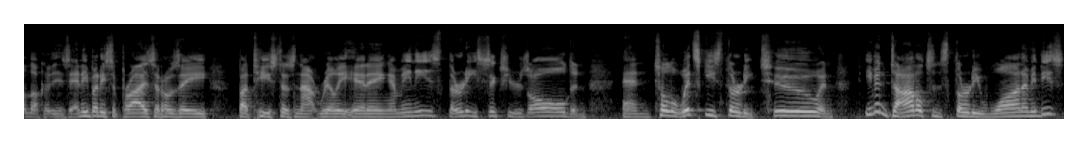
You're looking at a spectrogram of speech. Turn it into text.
look, is anybody surprised that Jose Bautista's not really hitting? I mean, he's 36 years old, and and Tulowitzki's 32, and even Donaldson's 31. I mean, these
